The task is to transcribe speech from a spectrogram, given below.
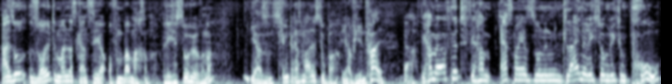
Also sollte man das Ganze ja offenbar machen, wenn ich es so höre, ne? Ja, sonst. Klingt doch erstmal alles super. Ja, auf jeden Fall. Ja, wir haben eröffnet. Wir haben erstmal jetzt so eine kleine Richtung, Richtung Pro.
